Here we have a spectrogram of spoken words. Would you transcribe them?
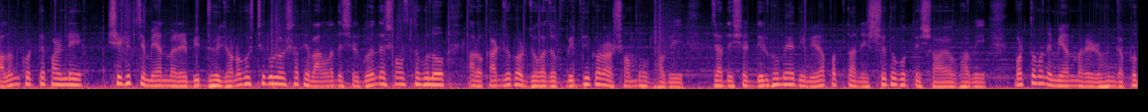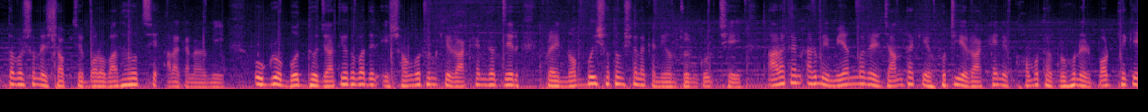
পালন করতে পারলে সেক্ষেত্রে মিয়ানমারের বিদ্রোহী জনগোষ্ঠীগুলোর সাথে বাংলাদেশের গোয়েন্দা সংস্থাগুলো আরও কার্যকর যোগাযোগ বৃদ্ধি করা সম্ভব হবে, যা দেশের দীর্ঘমেয়াদী নিরাপত্তা নিশ্চিত করতে সহায়ক হবে। বর্তমানে মিয়ানমারের রোহিঙ্গা প্রত্যাবাসনের সবচেয়ে বড় বাধা হচ্ছে আরাকান আর্মি। উগ্র বৌদ্ধ জাতীয়তাবাদের এই সংগঠনকে রাখাইন রাজ্যের প্রায় নব্বই শতাংশ এলাকা নিয়ন্ত্রণ করছে। আরাকান আর্মি মিয়ানমারের জান্তাকে হটিয়ে রাখাইনে ক্ষমতা গ্রহণের পর থেকে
